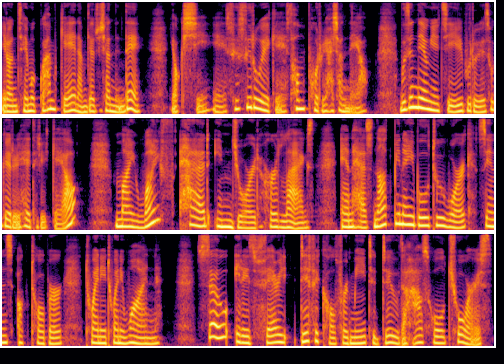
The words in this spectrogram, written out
이런 제목과 함께 남겨주셨는데, 역시, 예, 스스로에게 선포를 하셨네요. 무슨 내용일지 일부를 소개를 해 드릴게요. My wife had injured her legs and has not been able to work since October 2021. So it is very difficult for me to do the household chores.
